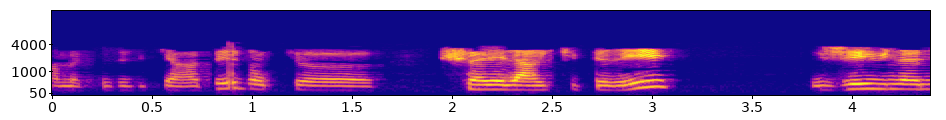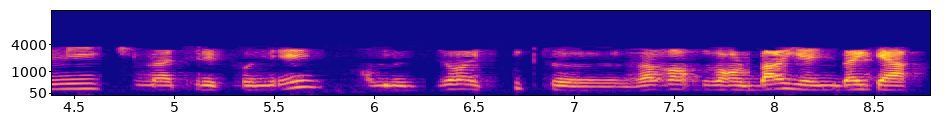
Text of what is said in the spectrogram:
elle faisait du karaté. Donc, euh, je suis allé la récupérer. J'ai une amie qui m'a téléphoné en me disant, écoute, euh, va voir devant le bar, il y a une bagarre.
